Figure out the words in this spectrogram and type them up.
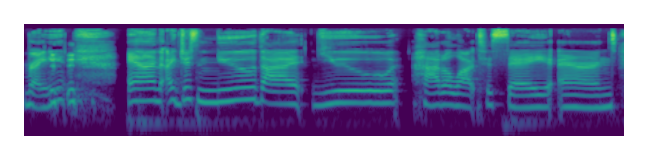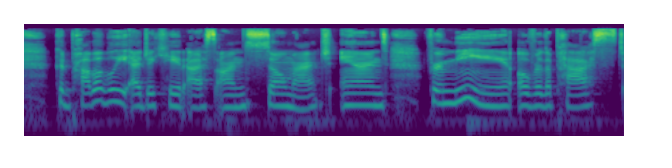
Right. and I just knew that you had a lot to say and could probably educate us on so much. And for me, over the past,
